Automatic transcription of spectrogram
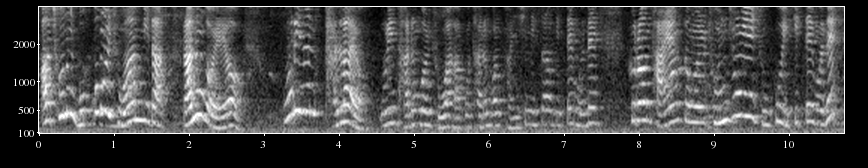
아, 저는 목공을 좋아합니다. 라는 거예요. 우리는 달라요. 우린 다른 걸 좋아하고 다른 걸 관심 있어 하기 때문에 그런 다양성을 존중해 주고 있기 때문에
